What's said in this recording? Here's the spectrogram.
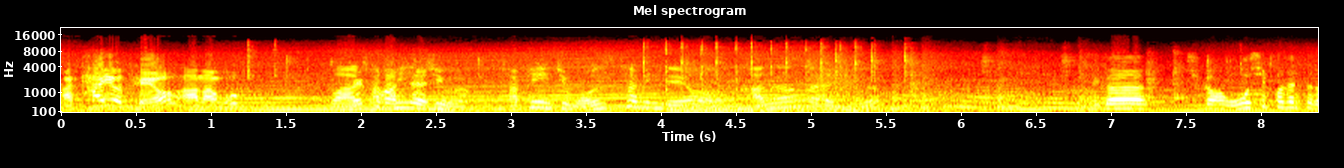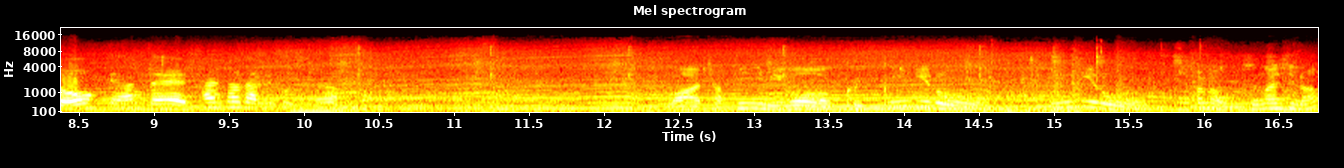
아 타이어 돼요? 안 하고? 와 될것 자피님 같아요, 지금 자피님 지금 원스탑인데요 가능한가요 지금? 지금 지금 50% 넘긴 한데 살살 달리고 있어요 와 자피님 이거 그 끈기로 끈기로 설마 우승하시나?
